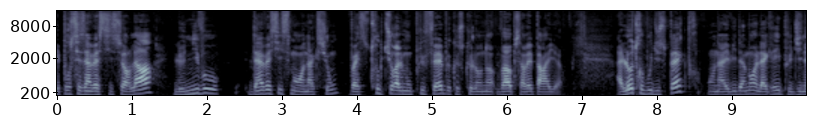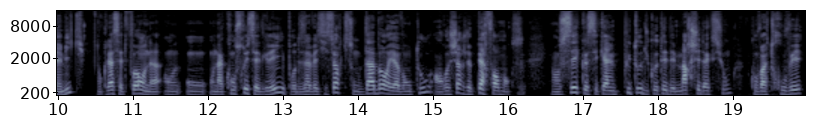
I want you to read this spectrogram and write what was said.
Et pour ces investisseurs-là, le niveau d'investissement en actions va être structurellement plus faible que ce que l'on va observer par ailleurs. À l'autre bout du spectre, on a évidemment la grille plus dynamique. Donc là, cette fois, on a, on, a construit cette grille pour des investisseurs qui sont d'abord et avant tout en recherche de performance. On sait que c'est quand même plutôt du côté des marchés d'actions qu'on va trouver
